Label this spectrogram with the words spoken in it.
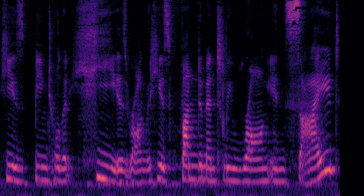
He is being told that he is wrong, that he is fundamentally wrong inside,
